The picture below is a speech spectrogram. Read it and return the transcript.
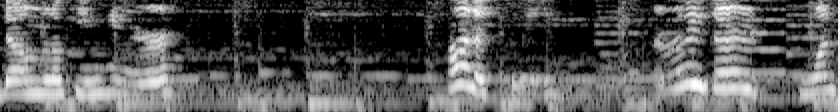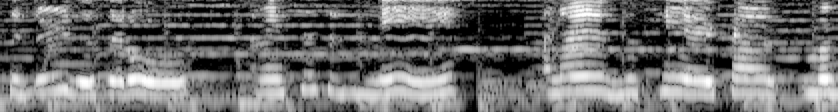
dumb looking hair. Honestly, I really don't want to do this at all. I mean, since it's me, I know this hair can't look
